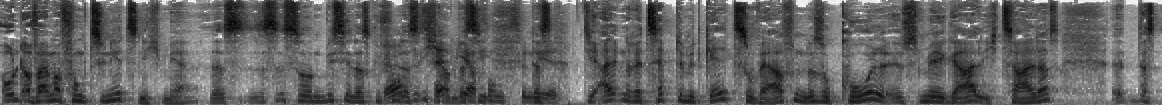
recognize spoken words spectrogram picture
Und auf einmal funktioniert's nicht mehr. Das, das ist so ein bisschen das Gefühl, Doch, das ich habe, dass, ja funktioniert. dass die alten Rezepte mit Geld zu werfen, ne, so Kohl ist mir egal, ich zahle das. äh, Das,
